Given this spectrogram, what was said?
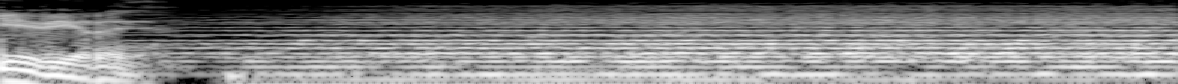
і віри. Thank you.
